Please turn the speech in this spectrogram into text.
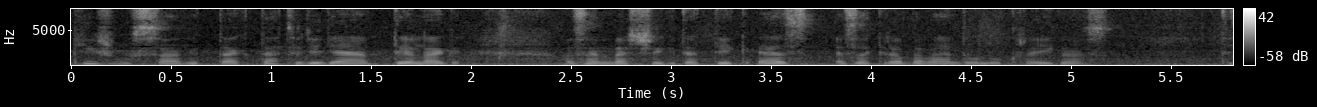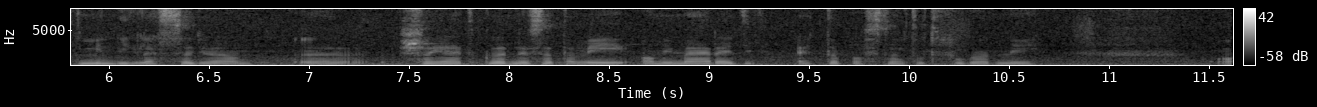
kis busszal vittek. Tehát, hogy ugye tényleg az ember segítették. Ez ezekre a bevándorlókra igaz. Tehát mindig lesz egy olyan ö, saját környezet, ami, ami már egy, egy tapasztalatot fog adni a,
